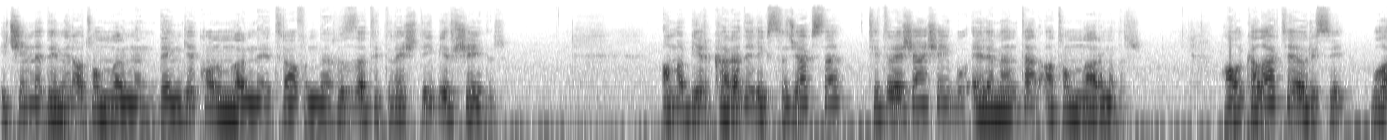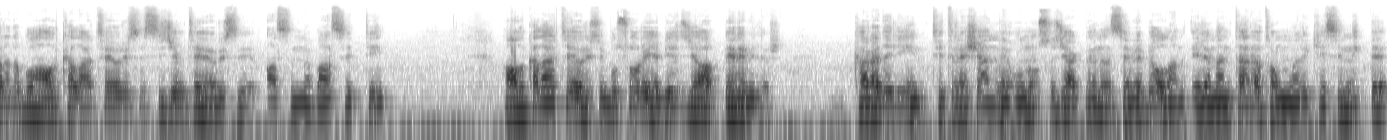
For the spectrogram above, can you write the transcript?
içinde demir atomlarının denge konumlarının etrafında hızla titreştiği bir şeydir. Ama bir kara delik sıcaksa titreşen şey bu elementer atomlar mıdır? Halkalar teorisi, bu arada bu halkalar teorisi sicim teorisi aslında bahsettiği. Halkalar teorisi bu soruya bir cevap verebilir. Kara deliğin titreşen ve onun sıcaklığının sebebi olan elementer atomları kesinlikle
